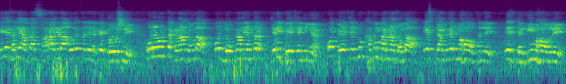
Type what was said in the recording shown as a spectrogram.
ਇਹਦੇ ਥੱਲੇ ਆਪਦਾ ਸਾਰਾ ਜਿਹੜਾ ਉਹਦੇ ਥੱਲੇ ਲੱਗੇ ਦੋਸ਼ ਨੇ। ਉਹਨਾਂ ਨੂੰ ਢਕਣਾ ਚਾਹੁੰਦਾ। ਉਹ ਲੋਕਾਂ ਦੇ ਅੰਦਰ ਜਿਹੜੀ ਬੇਚੈਨੀ ਹੈ ਉਹ ਬੇਚੈਨੀ ਨੂੰ ਖਤਮ ਕਰਨਾ ਚਾਹੁੰਦਾ। ਇਸ ਜੰਗ ਦੇ ਮਾਹੌਲ ਥੱਲੇ, ਇਸ ਜੰਗੀ ਮਾਹੌਲ ਨੇ।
